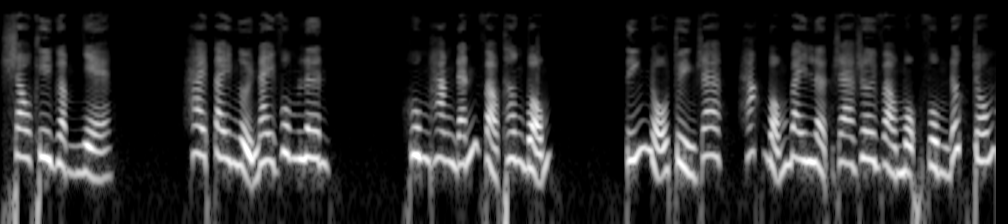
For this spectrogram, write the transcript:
Sau khi gầm nhẹ, hai tay người nay vung lên. Hung hăng đánh vào thân bổng. Tiếng nổ truyền ra, hắc bổng bay lệch ra rơi vào một vùng đất trống.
